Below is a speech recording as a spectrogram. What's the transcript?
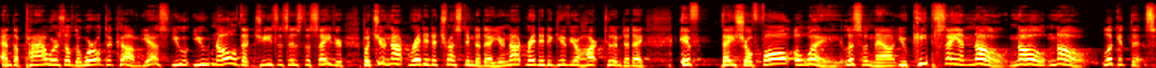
and the powers of the world to come. Yes, you, you know that Jesus is the Savior, but you're not ready to trust Him today. You're not ready to give your heart to Him today. If they shall fall away, listen now, you keep saying no, no, no. Look at this.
